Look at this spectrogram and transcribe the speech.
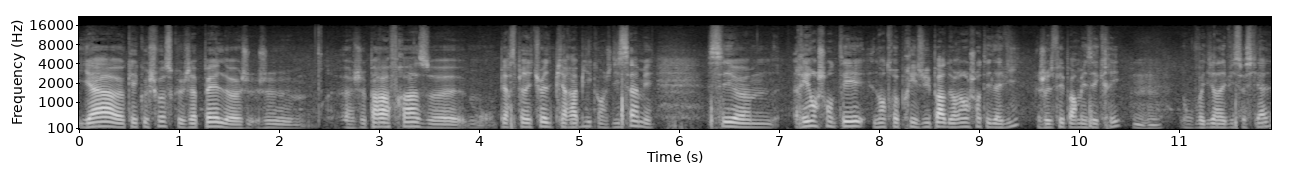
il y a euh, quelque chose que j'appelle, euh, je, je, euh, paraphrase mon père spirituel Pierre Rabhi quand je dis ça, mais c'est réenchanter l'entreprise. Je lui parle de réenchanter la vie, je le fais par mes écrits, mhm. donc on va dire la vie sociale.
